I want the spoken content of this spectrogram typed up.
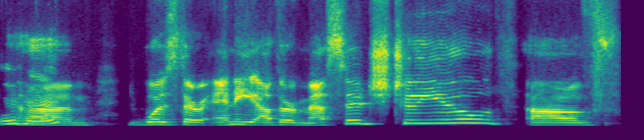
mm-hmm. um, was there any other message to you of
